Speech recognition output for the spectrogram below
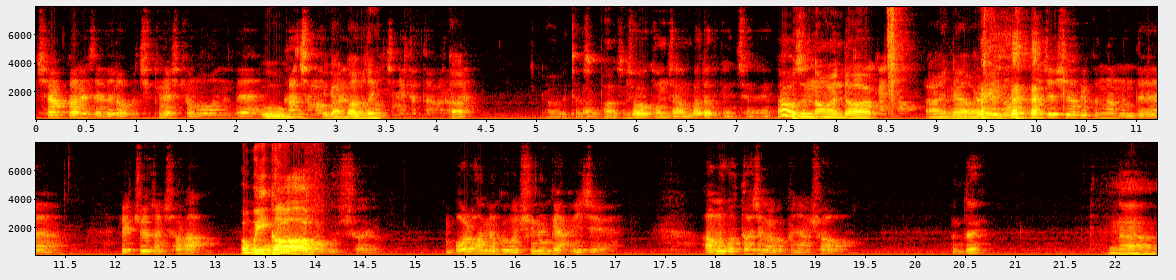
체육관에서 애들하고 치킨을 시켜 먹었는데 Ooh, 같이 they got bubbly. Uh, Oh, they tested positive. 저 검사 안 받아도 괜찮아요? That was annoying, dog. I know, right? 그래도 어제 시합이 끝났는데 일주일은 쉬어라. A week off. 하고 쉬어요. 뭘 하면 그건 쉬는 게 아니지. 아무것도 하지 말고 그냥 쉬어. 근데 Nah.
